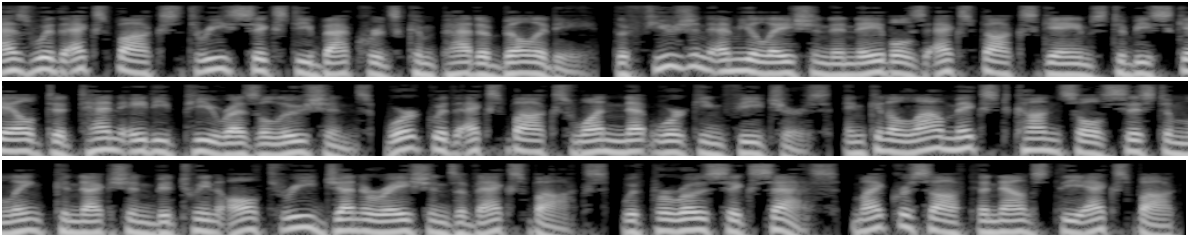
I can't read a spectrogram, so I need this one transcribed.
As with Xbox 360 backwards compatibility, the Fusion emulation enables Xbox games to be scaled to 1080p resolutions, work with Xbox One networking features, and can allow mixed console system link connection between all three generations of Xbox. With Perreault's success, Microsoft announced the Xbox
